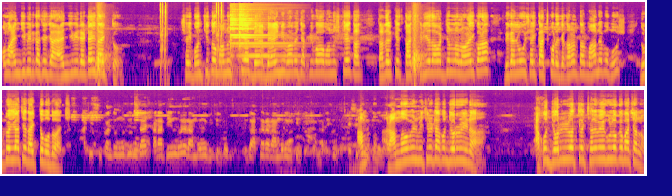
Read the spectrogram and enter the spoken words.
কোনো আইনজীবীর কাছে যায়, আইনজীবীর এটাই দায়িত্ব। সেই বঞ্চিত মানুষকে বেআইনিভাবে চাকরি পাওয়া মানুষকে তাদেরকে কাজ ফিরিয়ে দেওয়ার জন্য লড়াই করা বিকাশবাবু সেই কাজ করেছে। কারণ তার মান এবং ঘুষ দুটোই আছে দায়িত্ববোধও আছে। রামনবমীর মিছিলটা এখন জরুরি না। এখন জরুরি হচ্ছে ওই ছেলে মেয়েগুলোকে বাঁচানো।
